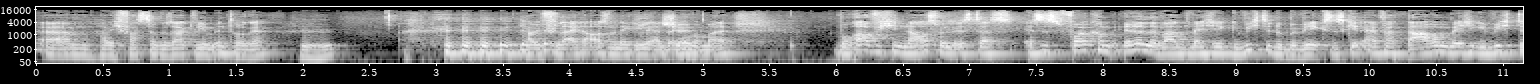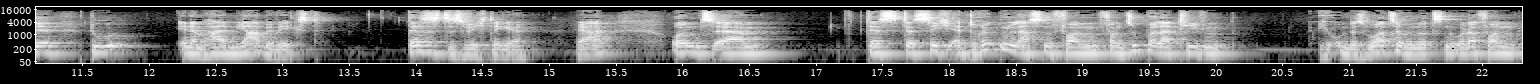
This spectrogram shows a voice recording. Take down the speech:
Ähm, Habe ich fast so gesagt wie im Intro, gell? Mhm. Habe ich vielleicht auswendig gelernt Schön. irgendwann mal. Worauf ich hinaus will, ist, dass es ist vollkommen irrelevant, welche Gewichte du bewegst. Es geht einfach darum, welche Gewichte du in einem halben Jahr bewegst. Das ist das Wichtige. Ja? Und ähm, das, das sich erdrücken lassen von, von Superlativen, um das Wort zu benutzen, oder von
